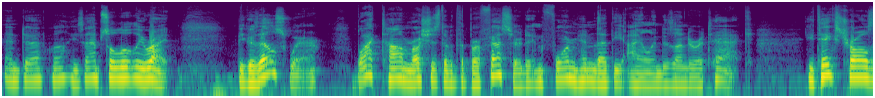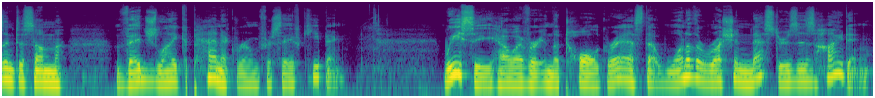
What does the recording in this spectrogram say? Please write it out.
And, uh, well, he's absolutely right. Because elsewhere, Black Tom rushes to the professor to inform him that the island is under attack. He takes Charles into some veg like panic room for safekeeping. We see, however, in the tall grass that one of the Russian nesters is hiding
